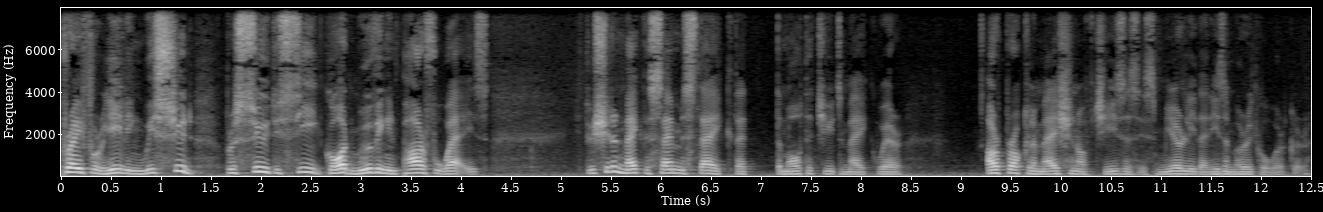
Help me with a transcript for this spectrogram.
pray for healing. We should pursue to see God moving in powerful ways. We shouldn't make the same mistake that the multitudes make, where our proclamation of Jesus is merely that he's a miracle worker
